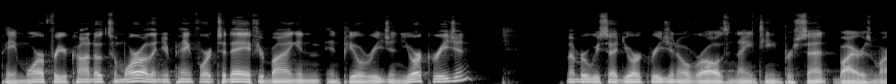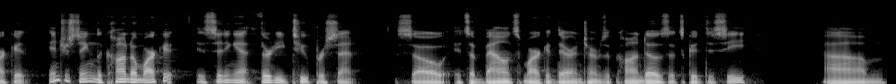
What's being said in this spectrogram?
pay more for your condo tomorrow than you're paying for it today if you're buying in in Peel region, York region. Remember, we said York region overall is 19% buyer's market. Interesting, the condo market is sitting at 32%. So it's a balanced market there in terms of condos. That's good to see. Um,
